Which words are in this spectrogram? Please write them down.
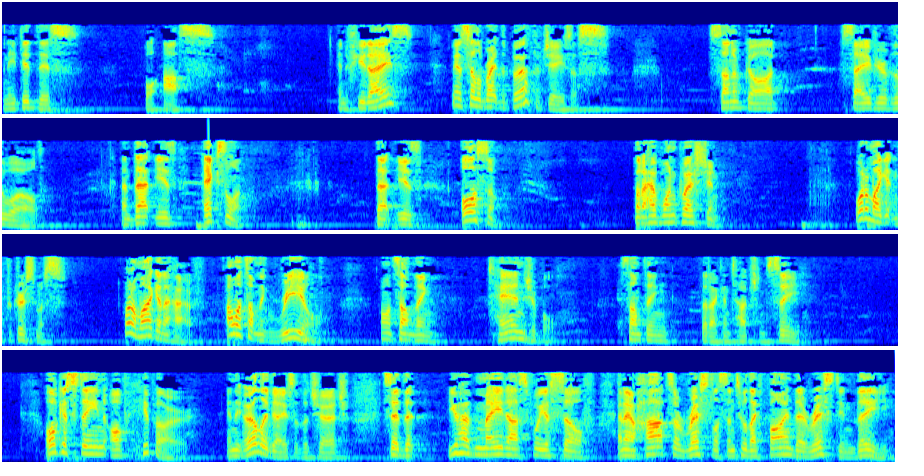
And He did this for us. In a few days, we're going to celebrate the birth of Jesus, Son of God, Saviour of the world. And that is excellent. That is awesome. But I have one question. What am I getting for Christmas? What am I going to have? I want something real. I want something tangible. Something that I can touch and see. Augustine of Hippo, in the early days of the church, said that you have made us for yourself, and our hearts are restless until they find their rest in thee.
